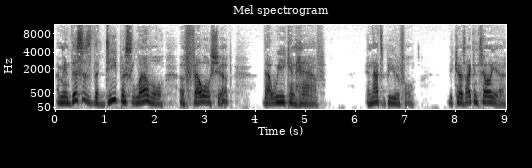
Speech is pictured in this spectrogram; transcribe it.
I mean, this is the deepest level of fellowship that we can have. And that's beautiful because I can tell you,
